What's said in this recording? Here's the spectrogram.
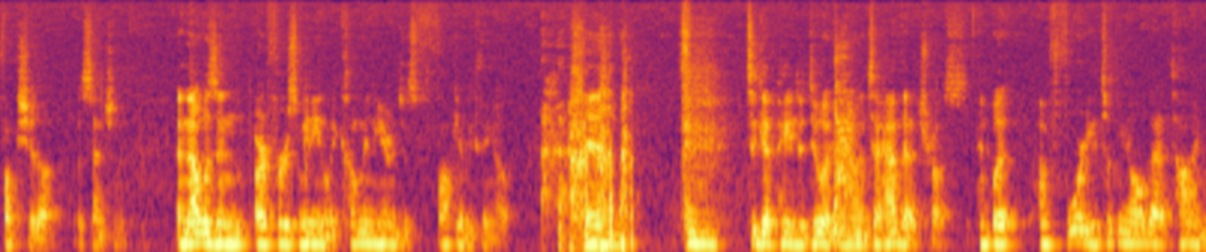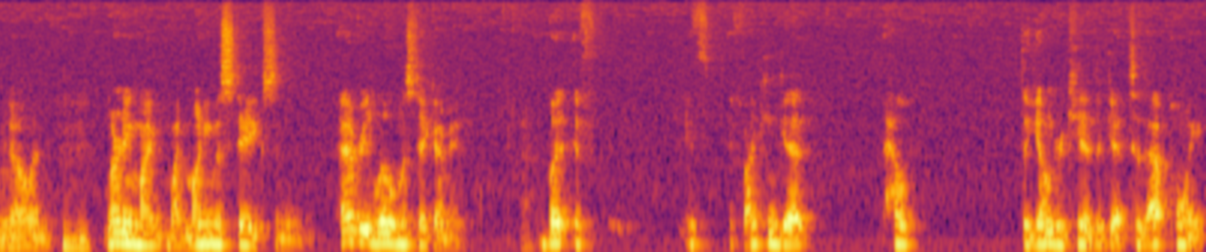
fuck shit up, essentially. And that was in our first meeting. Like, come in here and just fuck everything up, and and to get paid to do it, you know, and to have that trust. And but I'm 40. It took me all that time, you know, and Mm-hmm. learning my my money mistakes and every little mistake I made. But if if if I can get help the younger kid to get to that point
